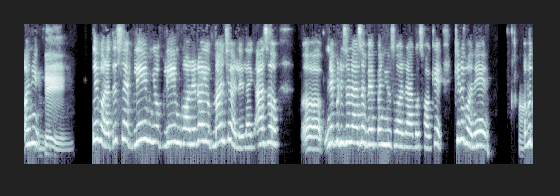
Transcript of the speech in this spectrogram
अनि त्यही भएर त्यसलाई ब्लेम यो ब्लेम गरेर यो मान्छेहरूले लाइक एज अ नेपोटिजमलाई एज अ वेपन युज गरिरहेको छ के? किनभने अब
